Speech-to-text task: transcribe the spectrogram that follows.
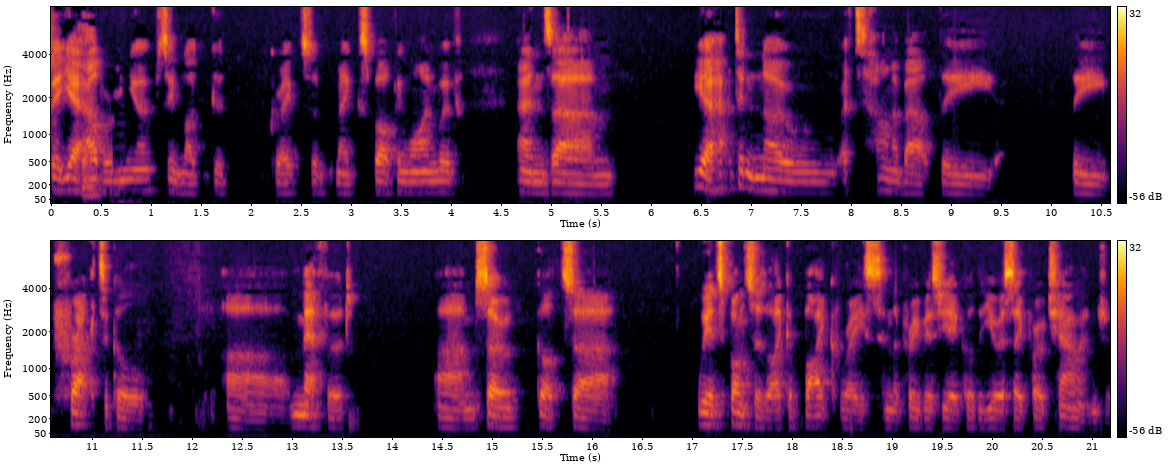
but yeah, yeah, Albarino seemed like a good grape to make sparkling wine with, and um, yeah, didn't know a ton about the the practical uh, method. Um, so got uh, we had sponsored like a bike race in the previous year called the USA Pro Challenge,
